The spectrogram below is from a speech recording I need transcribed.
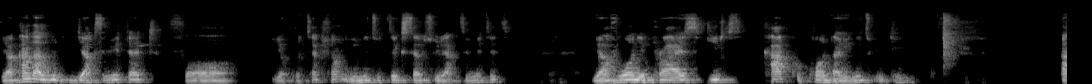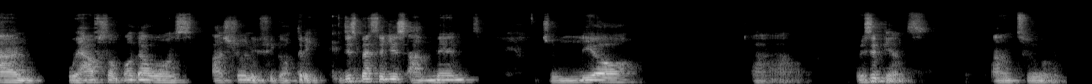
Your account has been deactivated for your protection. You need to take steps to reactivate it. You have won a prize, gift card coupon that you need to redeem. And we have some other ones as shown in figure three. These messages are meant to lure uh, recipients and to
